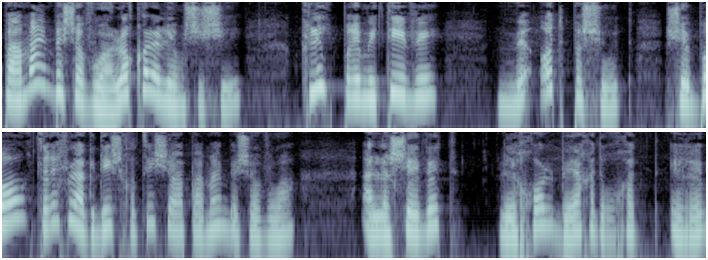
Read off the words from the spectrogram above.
פעמיים בשבוע, לא כולל יום שישי, כלי פרימיטיבי, מאוד פשוט, שבו צריך להקדיש חצי שעה, פעמיים בשבוע, על לשבת, לאכול ביחד ארוחת ערב,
